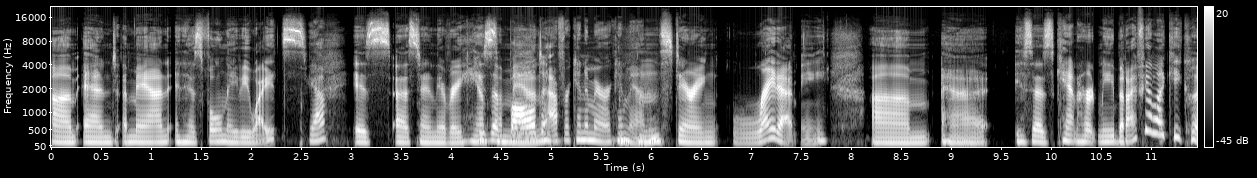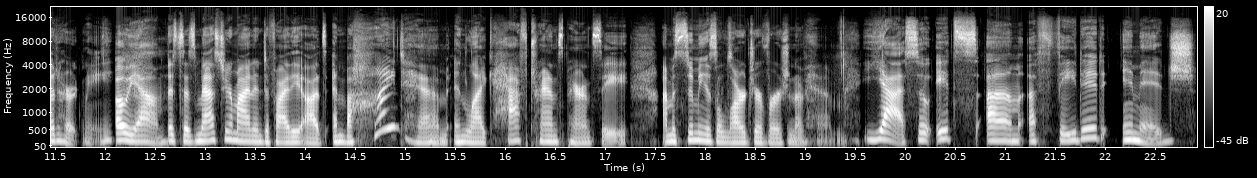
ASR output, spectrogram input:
um, and a man in his full navy whites. Yeah, is uh, standing there, very He's handsome a bald African American man. mhm, staring right at me. Um, uh, he says, "Can't hurt me," but I feel like he could hurt me. Oh yeah. It says master your mind and defy the odds. And behind him, in like half transparency, I'm assuming is a larger version of him. Yeah, so it's um, a faded image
